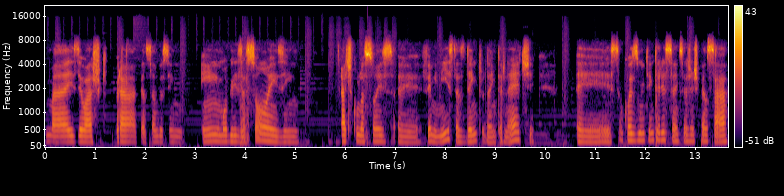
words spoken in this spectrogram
mas eu acho que para pensando assim em mobilizações, em articulações é, feministas dentro da internet, é, são coisas muito interessantes a gente pensar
